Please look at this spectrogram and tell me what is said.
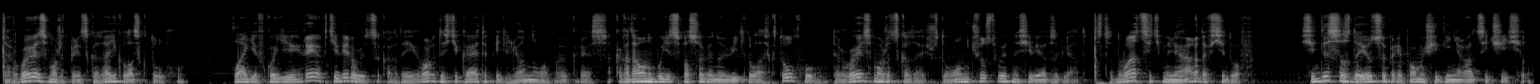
Торговец может предсказать глаз Ктулху. Флаги в коде игры активируются, когда игрок достигает определенного прогресса. Когда он будет способен увидеть глаз Ктулху, торговец может сказать, что он чувствует на себе взгляд. 120 миллиардов седов. Сиды создаются при помощи генерации чисел.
